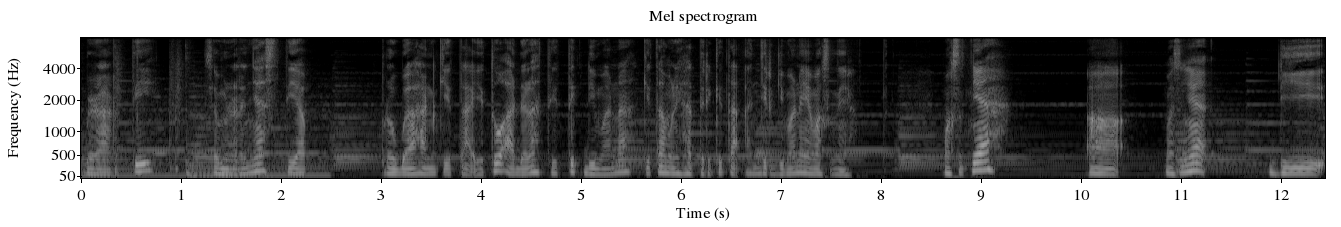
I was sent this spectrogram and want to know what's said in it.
berarti sebenarnya setiap perubahan kita itu adalah titik di mana kita melihat diri kita anjir gimana ya maksudnya? Maksudnya uh, maksudnya di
